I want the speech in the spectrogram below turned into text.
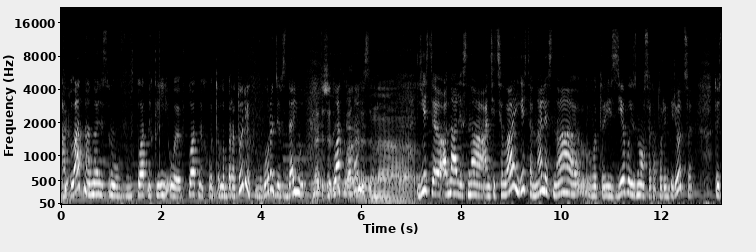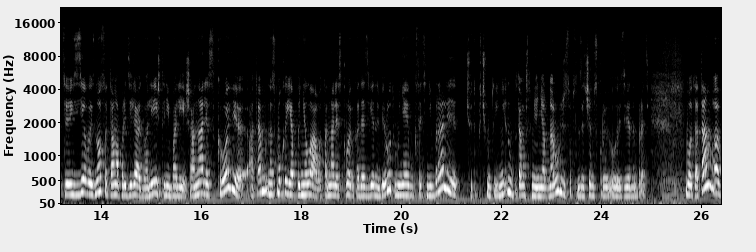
А платно анализ, ну, в платных клини... Ой, в платных вот лабораториях в городе сдают. Но это же есть два анализа на... Есть э, анализ на антитела, есть анализ на вот из зева, из носа, который берется. То есть из зева, из носа там определяют, болеешь ты, не болеешь. Анализ крови, а там, насколько я поняла, вот анализ крови, когда из вены берут, у меня его, кстати, не брали, что-то почему-то и не... Ну, потому что меня не обнаружили, собственно, зачем с крови, из вены брать. Вот, а там э,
